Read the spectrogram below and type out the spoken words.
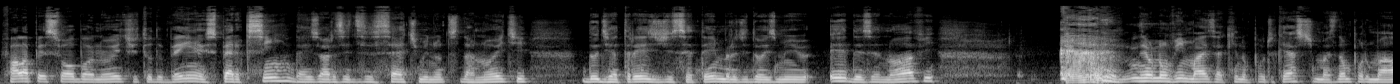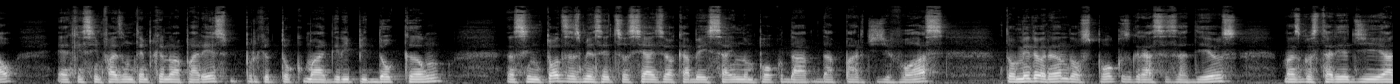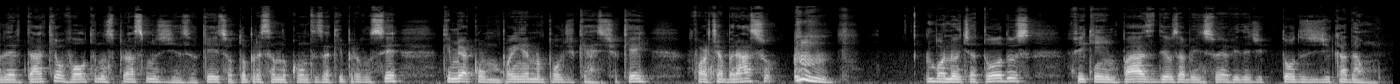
Fala pessoal, boa noite, tudo bem? Eu espero que sim. 10 horas e 17 minutos da noite do dia 3 de setembro de 2019. Eu não vim mais aqui no podcast, mas não por mal. É que assim faz um tempo que eu não apareço, porque eu tô com uma gripe do cão. Assim, todas as minhas redes sociais eu acabei saindo um pouco da, da parte de voz. Estou melhorando aos poucos, graças a Deus, mas gostaria de alertar que eu volto nos próximos dias, ok? Só estou prestando contas aqui para você que me acompanha no podcast, ok? Forte abraço, boa noite a todos, fiquem em paz, Deus abençoe a vida de todos e de cada um.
